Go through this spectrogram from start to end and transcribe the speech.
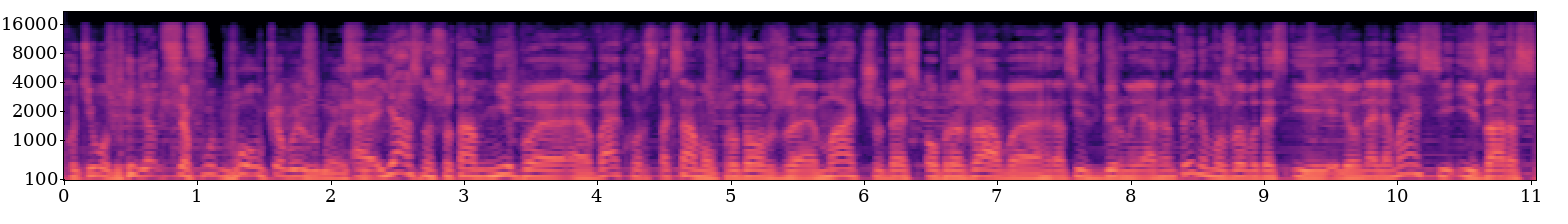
хотів обмінятися футболками з Месі. Е, ясно, що там ніби е, Векхорст так само впродовж е, матчу десь ображав е, гравців збірної Аргентини, можливо, десь і Ліонеля Месі, і зараз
